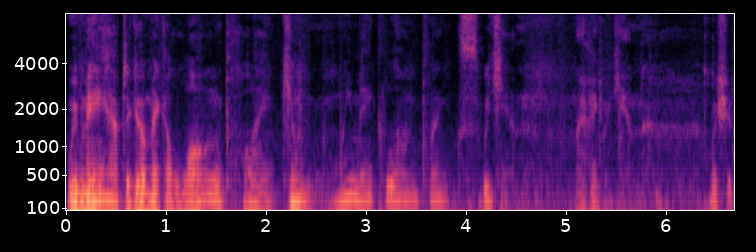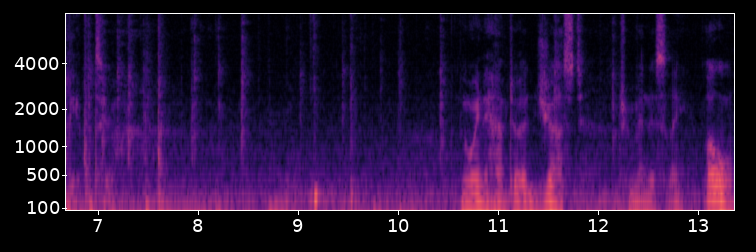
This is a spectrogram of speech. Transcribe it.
We may have to go make a long plank. Can we make long planks? We can. I think we can. We should be able to. I'm going to have to adjust tremendously. Oh,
